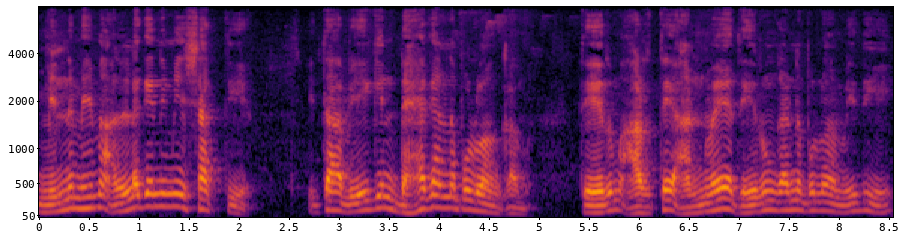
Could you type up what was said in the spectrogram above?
මෙන්න මෙහෙම අල්ලගැනීමේ ශක්තිය. ඊට වේගෙන් දැහැ ගන්න පුළුවන්කම. තේරුම අර්ථය අන්වය තේරුම් ගන්න පුළුවන් විදිහේ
